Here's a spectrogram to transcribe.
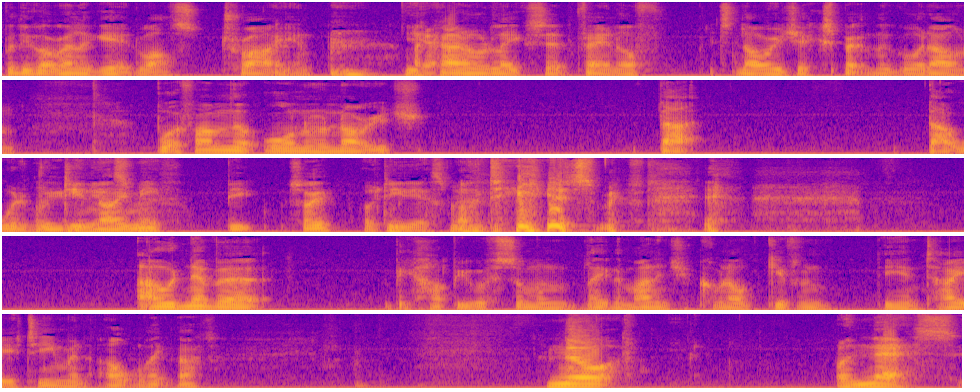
but they got relegated whilst trying, yeah. I kind of like said, fair enough. It's Norwich, expecting to go down. But if I'm the owner of Norwich, that that would Or really Delia annoy me. Be, sorry, Or Delia Smith. Delia Smith. Yeah. I would never be happy with someone like the manager coming out giving the entire team an out like that. No, unless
